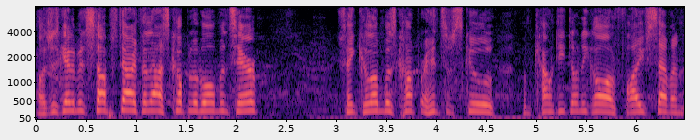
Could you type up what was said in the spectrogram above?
I'll just get a bit stop start the last couple of moments here. St. Columba's Comprehensive School from County Donegal 5 7.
